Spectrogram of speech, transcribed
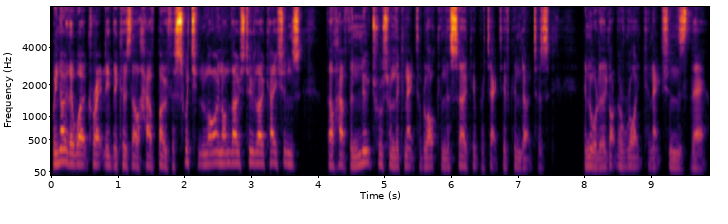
We know they work correctly because they'll have both a switching line on those two locations they'll have the neutrals from the connector block and the circuit protective conductors in order they've got the right connections there.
